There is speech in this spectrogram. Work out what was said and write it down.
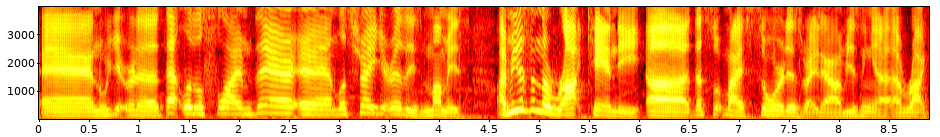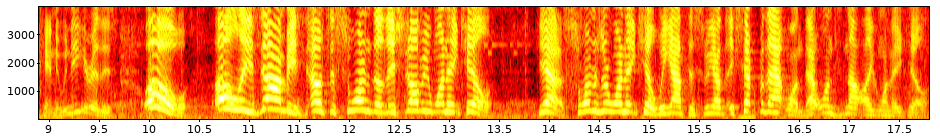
and we get rid of that little slime there, and let's try to get rid of these mummies. I'm using the rock candy, uh, that's what my sword is right now. I'm using a, a rock candy. We need to get rid of these. Whoa! Holy zombies! Oh, it's a swarm, though. They should all be one-hit kill. Yeah, swarms are one-hit kill. We got this. We got, except for that one. That one's not like one-hit kill.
